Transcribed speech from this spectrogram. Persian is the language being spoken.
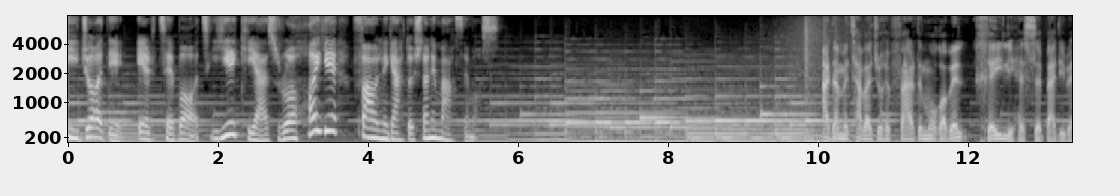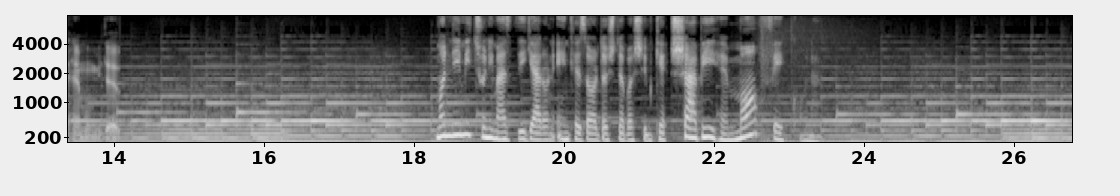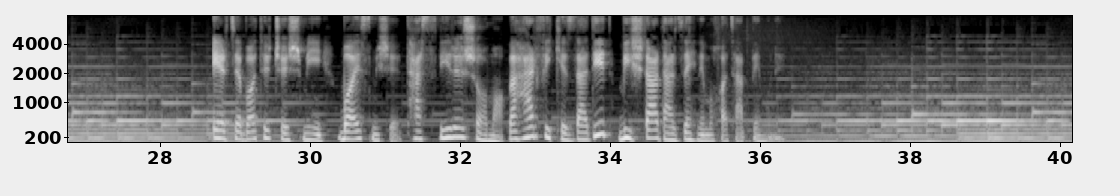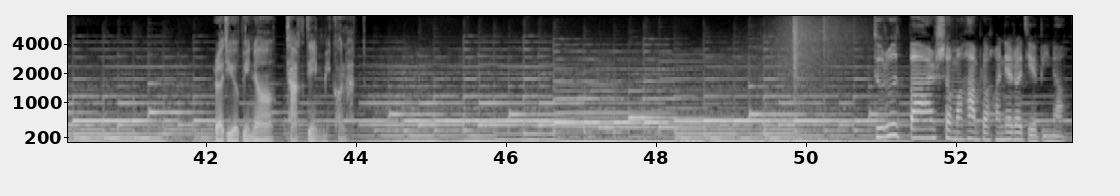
ایجاد ارتباط یکی از راه های فعال نگه داشتن مغز ماست. عدم توجه فرد مقابل خیلی حس بدی به همون میده ما نمی‌تونیم از دیگران انتظار داشته باشیم که شبیه ما فکر کنن ارتباط چشمی باعث میشه تصویر شما و حرفی که زدید بیشتر در ذهن مخاطب بمونه. رادیو بینا تقدیم می کند. درود بر شما همراهان رادیو بینا.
